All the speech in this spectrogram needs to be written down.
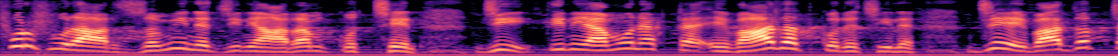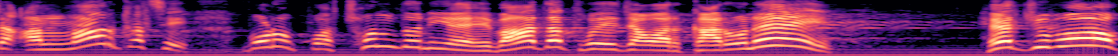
ফুরফুরার জমিনে যিনি আরাম করছেন, জি, তিনি এমন একটা এবাদত করেছিলেন, যে এবাদতটা আল্লাহর কাছে বড় পছন্দনীয় এবাদত হয়ে যাওয়ার কারণে হে যুবক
